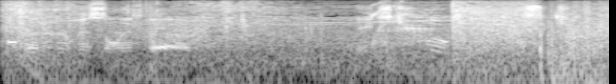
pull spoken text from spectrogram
Predator missile inbound. HQ located. Secure it.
